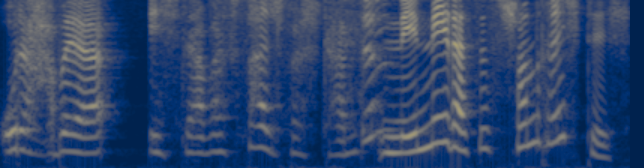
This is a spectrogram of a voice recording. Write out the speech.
Oder habe er ich da was falsch verstanden? Nee, nee, das ist schon richtig.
